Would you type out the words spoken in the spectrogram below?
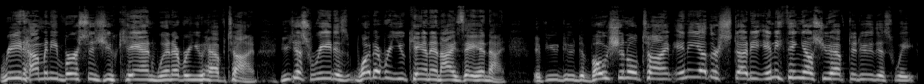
read how many verses you can whenever you have time. You just read as whatever you can in Isaiah 9. If you do devotional time, any other study, anything else you have to do this week,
